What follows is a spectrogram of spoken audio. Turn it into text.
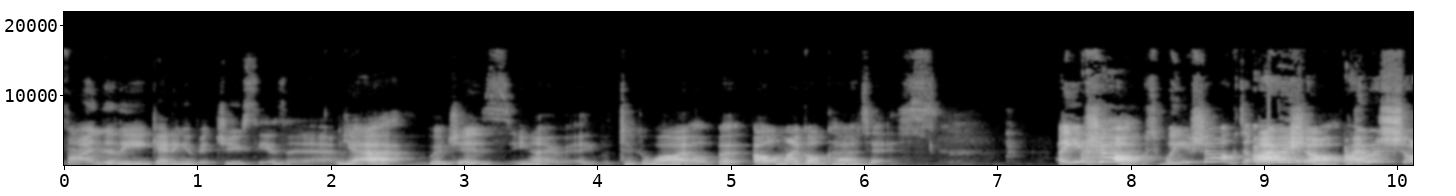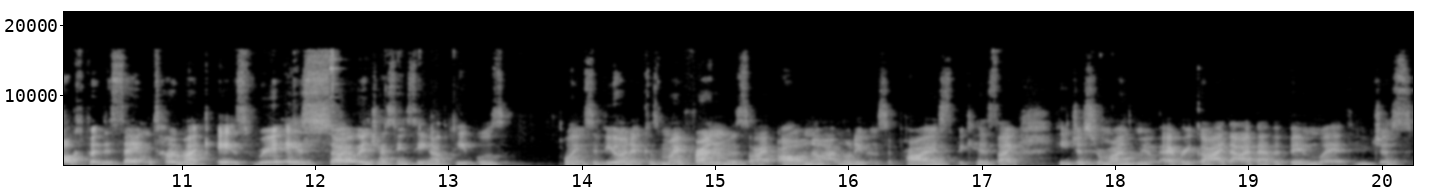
finally getting a bit juicy, isn't it? Yeah, which is, you know, it took a while, but oh my god, Curtis. Are you shocked? Were you shocked? I, was shocked. I was shocked, but at the same time, like it's re- it's so interesting seeing other people's points of view on it because my friend was like, "Oh no, I'm not even surprised because like he just reminds me of every guy that I've ever been with who just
